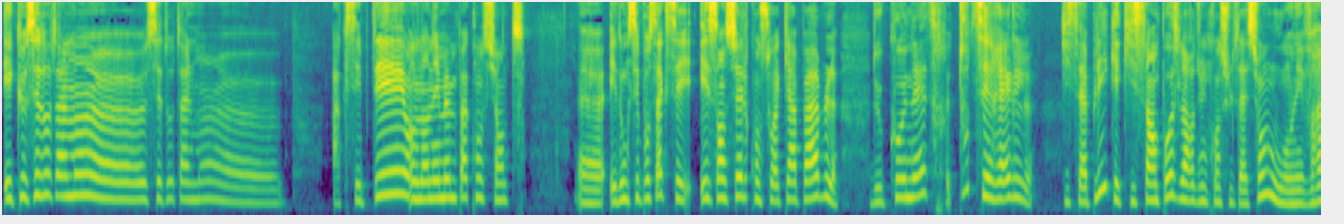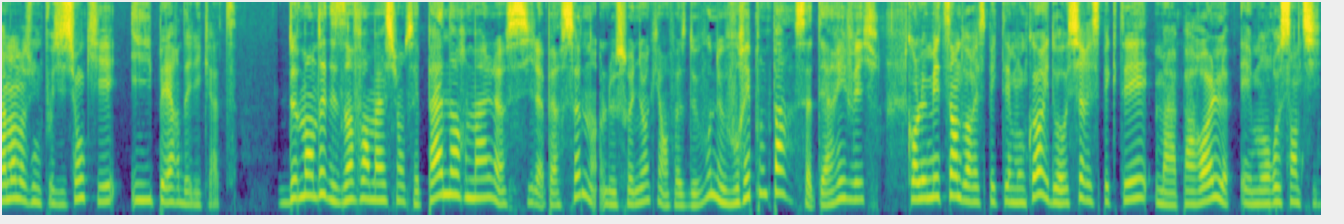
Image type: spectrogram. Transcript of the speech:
et que c'est totalement euh, c'est totalement accepté on n'en est même pas consciente et donc c'est pour ça que c'est essentiel qu'on soit capable de connaître toutes ces règles qui s'appliquent et qui s'imposent lors d'une consultation où on est vraiment dans une position qui est hyper délicate Demander des informations, c'est pas normal si la personne, le soignant qui est en face de vous, ne vous répond pas. Ça t'est arrivé. Quand le médecin doit respecter mon corps, il doit aussi respecter ma parole et mon ressenti.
